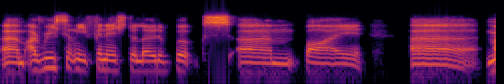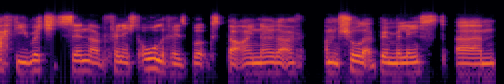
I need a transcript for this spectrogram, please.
Um, I recently finished a load of books um, by uh, Matthew Richardson. I've finished all of his books that I know that I've, I'm sure that have been released, um,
